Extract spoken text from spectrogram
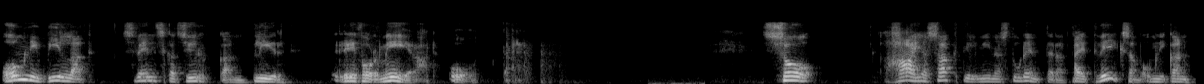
om ni vill att Svenska kyrkan blir reformerad åter, så har jag sagt till mina studenter att jag är tveksam om ni kan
